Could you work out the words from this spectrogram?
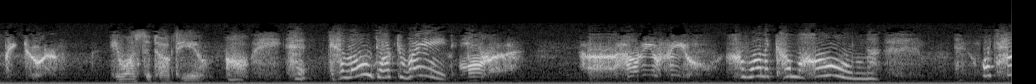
speak to her. He wants to talk to you. Oh, he- hello, Dr. Wade. Laura, uh, how do you feel? I want to come home. What's happened?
